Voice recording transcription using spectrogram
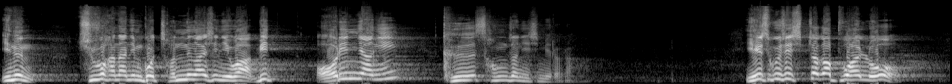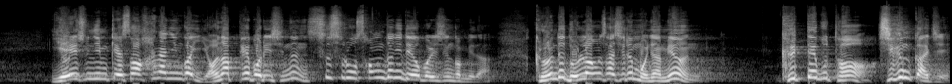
이는 주 하나님 곧 전능하신 이와 및 어린 양이 그 성전이심이로라. 예수 그리스도의 십자가 부활로 예수님께서 하나님과 연합해 버리시는 스스로 성전이 되어 버리시는 겁니다. 그런데 놀라운 사실은 뭐냐면 그때부터 지금까지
